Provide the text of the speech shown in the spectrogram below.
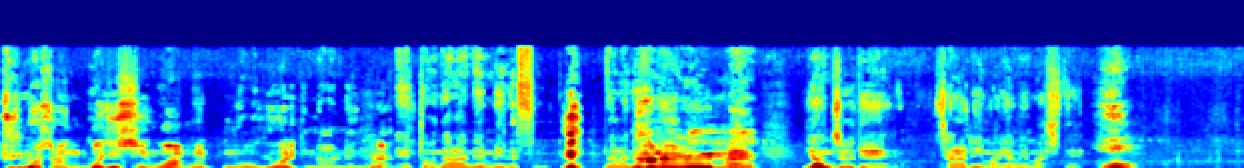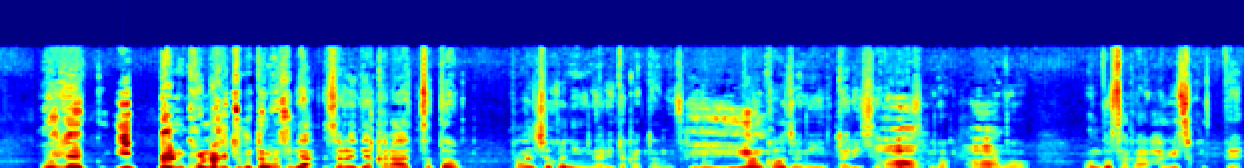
辻本さんご自身はもう農業歴何年ぐらいえっと7年目です。え？7年目。はい。40でサラリーマン辞めまして。ほう。ほいで、いっぺんこんだけ作ってますいやそれでからちょっとパン職人になりたかったんですけど、えー、パン工場に行ったりしてたんですけど、あの温度差が激しくって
